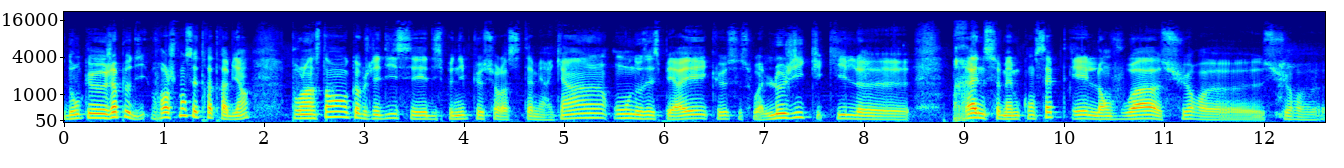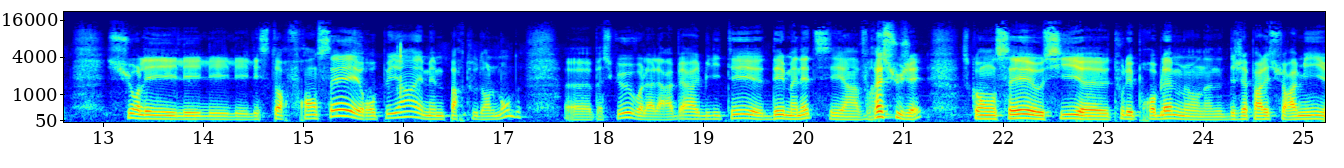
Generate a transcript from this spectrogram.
Donc euh, j'applaudis. Franchement, c'est très très bien. Pour l'instant, comme je l'ai dit, c'est disponible que sur leur site américain. On ose espérer que ce soit logique qu'ils euh, prennent ce même concept et l'envoient sur, euh, sur, sur les, les, les, les, stores français, européens et même partout dans le monde. parce que voilà, la réparabilité des manettes, c'est un vrai sujet. Parce qu'on sait aussi tous les problèmes, on en a déjà parlé sur Ami,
